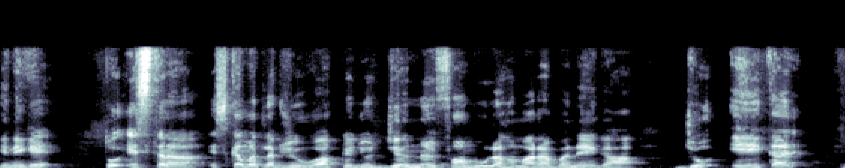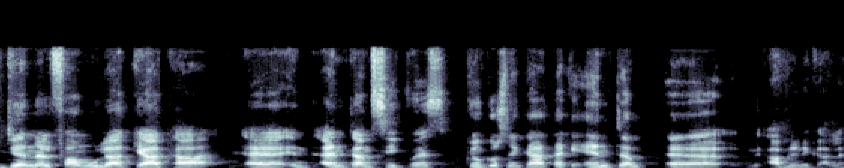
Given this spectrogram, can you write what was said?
यानी कि तो इस तरह, इसका मतलब ये हुआ कि जो जनरल फार्मूला हमारा बनेगा, जो ए का जनरल फार्मूला क्या था एन टर्म सीक्वेंस क्योंकि उसने कहा था कि एन टर्म आपने निकाला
